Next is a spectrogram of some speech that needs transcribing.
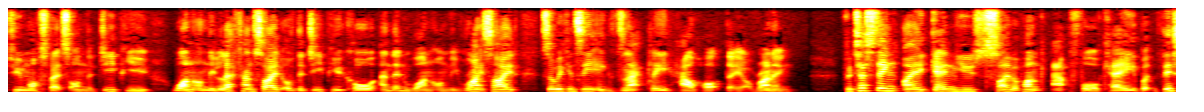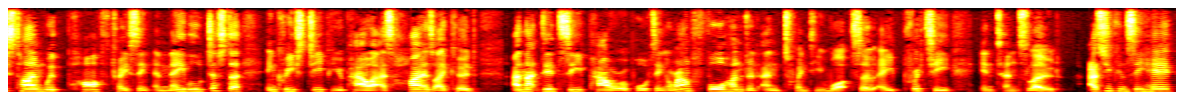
to MOSFETs on the GPU, one on the left-hand side of the GPU core and then one on the right side, so we can see exactly how hot they are running. For testing, I again used Cyberpunk at 4K, but this time with path tracing enabled just to increase GPU power as high as I could, and that did see power reporting around 420 watts, so a pretty intense load. As you can see here,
